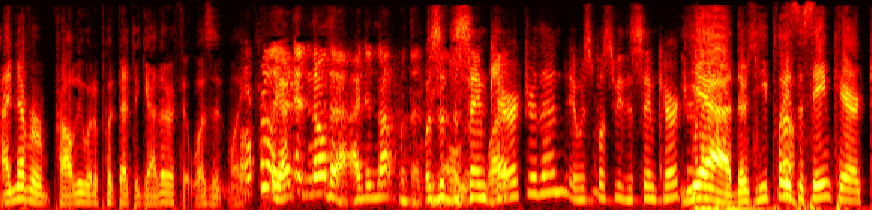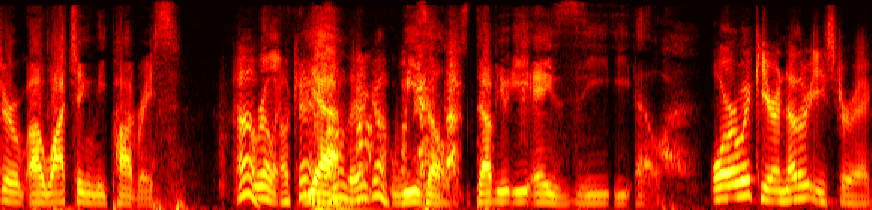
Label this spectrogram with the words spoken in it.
I never probably would have put that together if it wasn't like. Oh, really? I didn't know that. I did not put that. Was it the same What? character then? It was supposed to be the same character. Yeah, there's he plays Oh. the same character uh, watching the pod race. Oh, Really? Okay. Yeah. Well, there you go. Weasel, W E A Z E L. Warwick, you're another Easter egg.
